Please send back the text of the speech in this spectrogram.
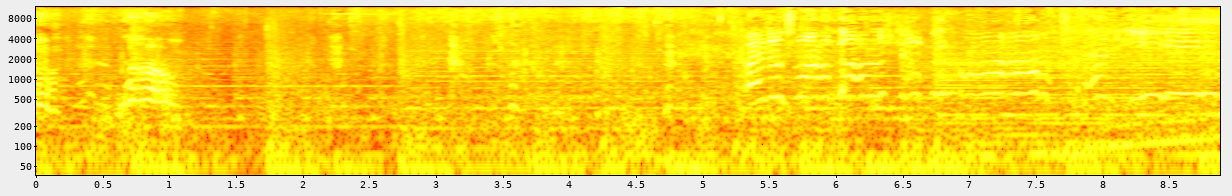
No. I just want to go to shopping mall and eat.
